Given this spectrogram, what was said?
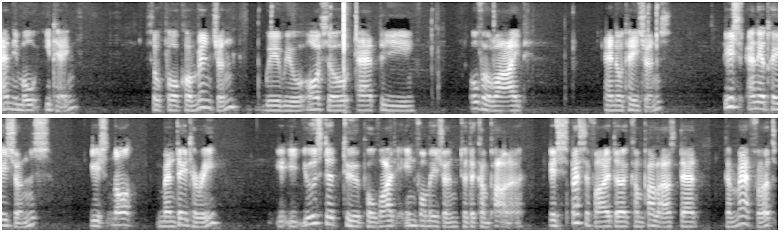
animal eating. So for convention, we will also add the override annotations. These annotations is not mandatory. It used to provide information to the compiler. It specifies the compilers that the method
